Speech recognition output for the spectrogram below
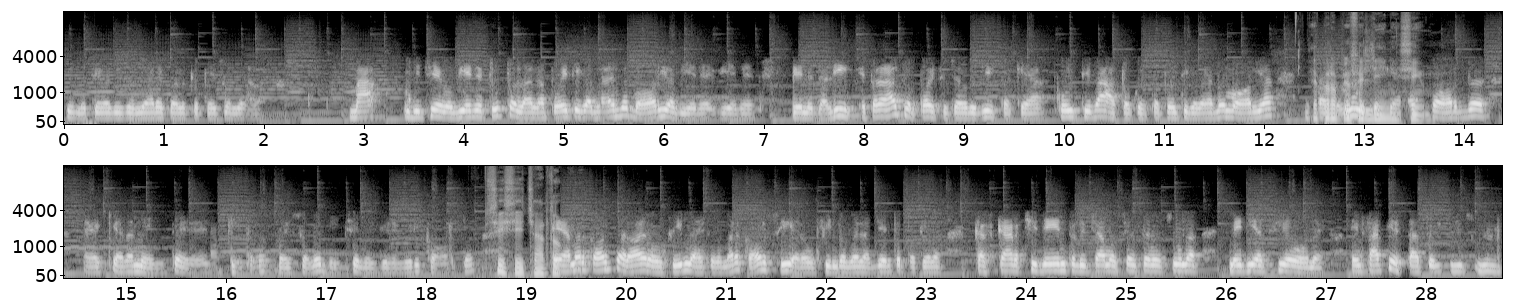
si metteva a disegnare quello che poi sognava. Ma dicevo, viene tutto, la, la poetica della memoria viene, viene, viene, da lì e tra l'altro poi se c'è un regista che ha coltivato questa poetica della memoria è, è proprio lui, Fellini, sì. Ford, eh, chiaramente il titolo stesso lo dice, vuol dire mi ricordo. Sì, sì, certo. E Amarcord però era un film, ecco, Amarcord sì, era un film dove la gente poteva cascarci dentro, diciamo, senza nessuna mediazione. E infatti è stato il, il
